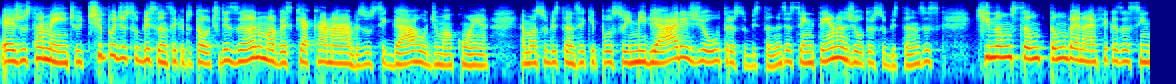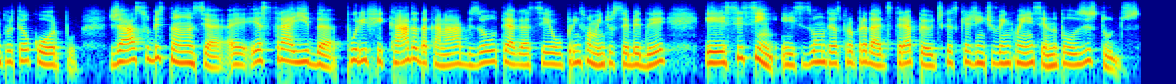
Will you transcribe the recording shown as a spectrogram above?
é justamente o tipo de substância que tu está utilizando, uma vez que a cannabis, o cigarro de maconha, é uma substância que possui milhares de outras substâncias, centenas de outras substâncias, que não são tão benéficas assim para o teu corpo. Já a substância é, extraída, purificada da cannabis, ou THC, ou principalmente o CBD, esse sim, esses vão ter as propriedades terapêuticas que a gente vem conhecendo pelos estudos.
